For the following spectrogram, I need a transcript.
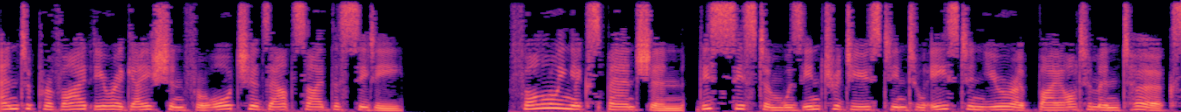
and to provide irrigation for orchards outside the city. Following expansion, this system was introduced into Eastern Europe by Ottoman Turks.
